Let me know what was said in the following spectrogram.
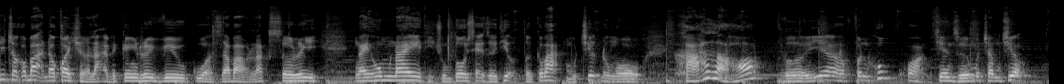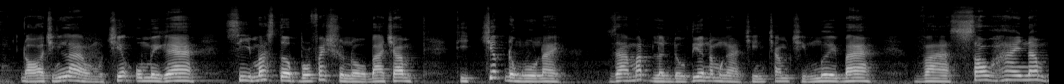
Xin chào các bạn đã quay trở lại với kênh review của Gia Bảo Luxury. Ngày hôm nay thì chúng tôi sẽ giới thiệu tới các bạn một chiếc đồng hồ khá là hot với à, phân khúc khoảng trên dưới 100 triệu. Đó chính là một chiếc Omega Seamaster Professional 300 Thì chiếc đồng hồ này ra mắt lần đầu tiên năm 1993 Và sau 2 năm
